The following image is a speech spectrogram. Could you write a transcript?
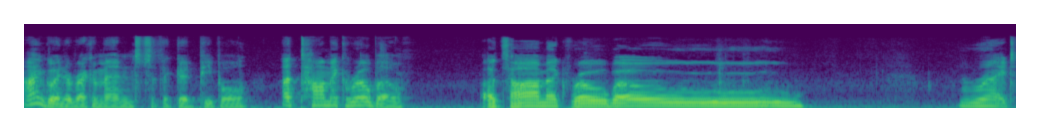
I'm going to recommend to the good people Atomic Robo. Atomic Robo. Right.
